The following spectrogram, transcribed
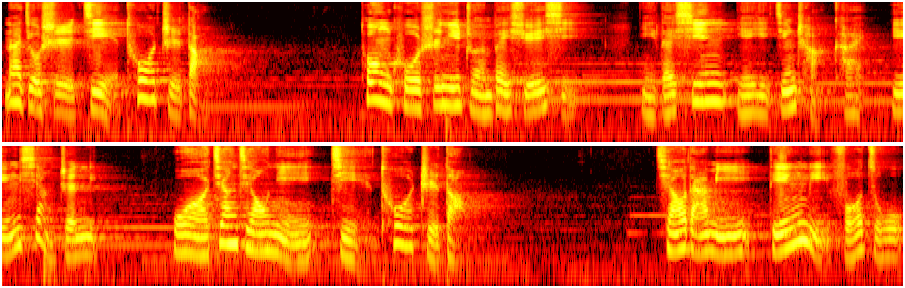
那就是解脱之道。痛苦使你准备学习，你的心也已经敞开，迎向真理。我将教你解脱之道。乔达弥顶礼佛足，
